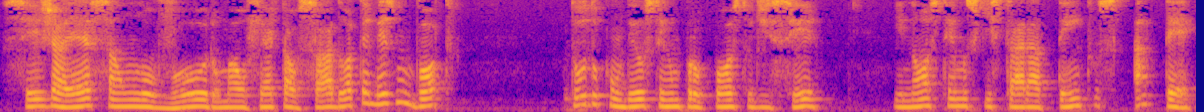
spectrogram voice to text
Seja essa um louvor, uma oferta alçada ou até mesmo um voto. Tudo com Deus tem um propósito de ser e nós temos que estar atentos até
